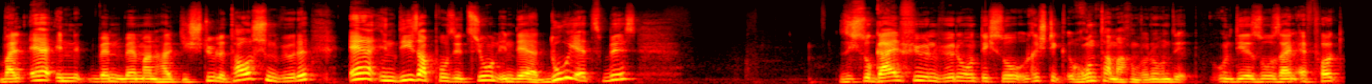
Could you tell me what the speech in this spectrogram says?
weil er in, wenn, wenn man halt die Stühle tauschen würde, er in dieser Position, in der du jetzt bist, sich so geil fühlen würde und dich so richtig runter machen würde und, und dir so seinen Erfolg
